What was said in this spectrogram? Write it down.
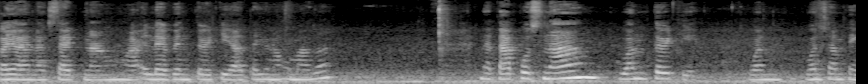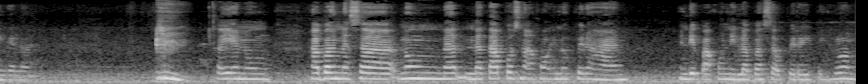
Kaya nag-start ng mga 11.30 ata yun ng umaga. Natapos ng 1.30. 1, 1 something ganun. Kaya nung habang nasa nung na, natapos na akong inoperahan, hindi pa ako nilabas sa operating room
